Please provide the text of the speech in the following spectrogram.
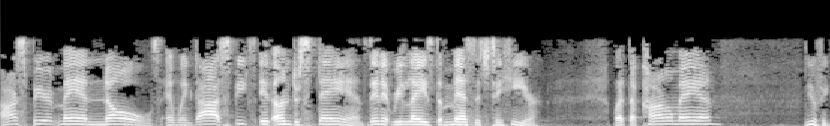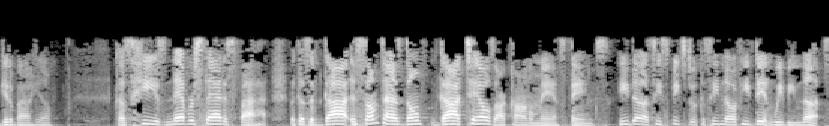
Our spirit man knows, and when God speaks, it understands. Then it relays the message to hear. But the carnal man, you forget about him. Because he is never satisfied. Because if God, and sometimes don't, God tells our carnal man things. He does. He speaks to it because he know if he didn't, we'd be nuts.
